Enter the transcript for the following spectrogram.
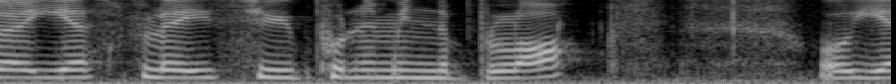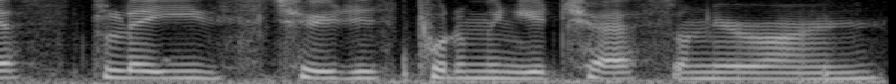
So yes please to put them in the blocks, or yes please to just put them in your chest on your own.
